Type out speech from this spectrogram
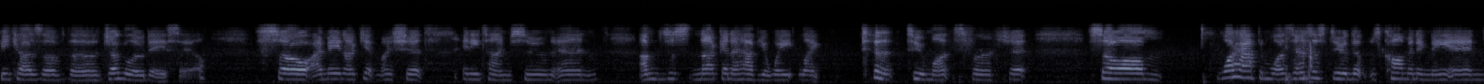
because of the Juggalo Day sale. So I may not get my shit anytime soon, and I'm just not gonna have you wait like two months for shit. So um, what happened was there's this dude that was commenting me, and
